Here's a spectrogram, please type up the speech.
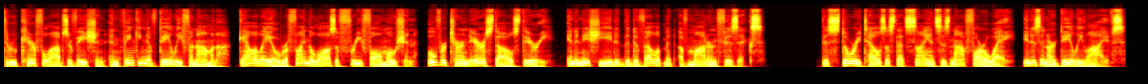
through careful observation and thinking of daily phenomena, Galileo refined the laws of free fall motion, overturned Aristotle's theory, and initiated the development of modern physics. This story tells us that science is not far away, it is in our daily lives.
